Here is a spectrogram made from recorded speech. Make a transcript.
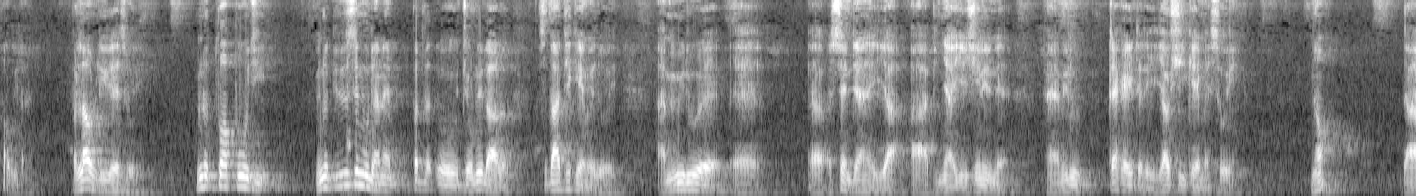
ဟုတ်ပြီလားဘလောက်လီးလဲဆိုရင်မင်းတို့သွားပိုးကြည့်မင်းတို့ပြည်သူစစ်မှုထမ်းနဲ့ပတ်သက်ဟိုကြုံတွေ့လာလို့စစ်သားဖြစ်ခဲ့မယ်ဆိုရင်အမိမိတို့ရဲ့အဲအဆင့်တန်းရအပညာရည်ရှင်းတွေနဲ့အဲမိတို့တက်ခိုက်တဲ့ရောက်ရှိခဲ့မယ်ဆိုရင်နော် ဒါ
